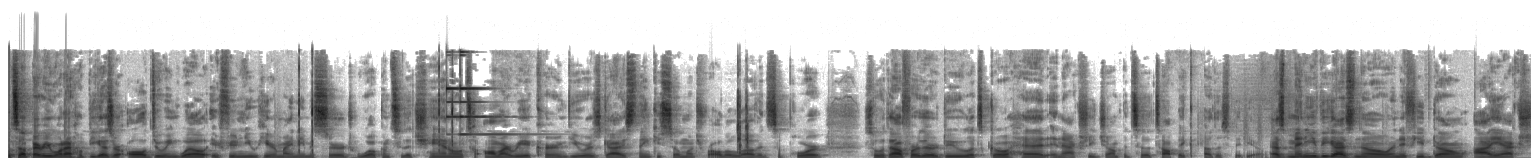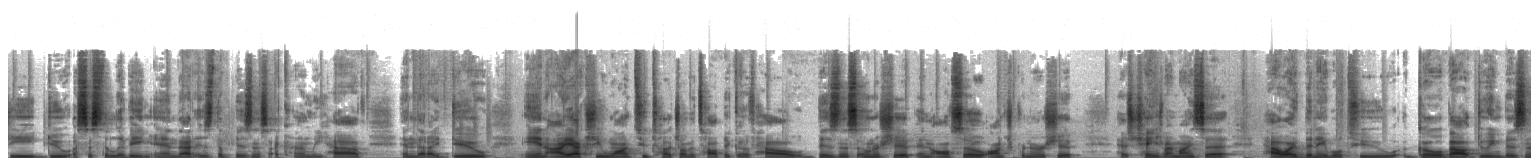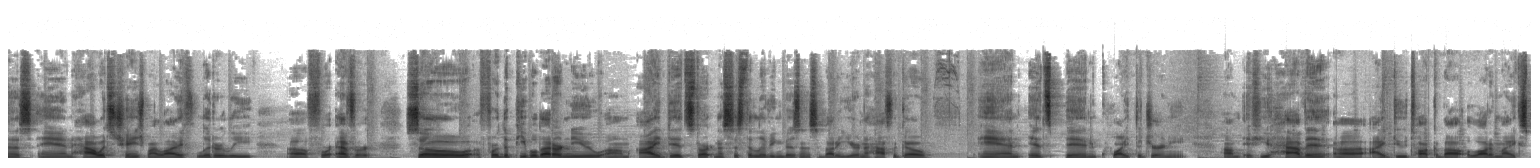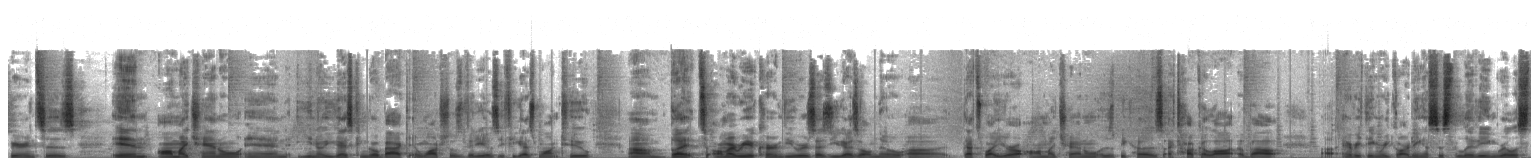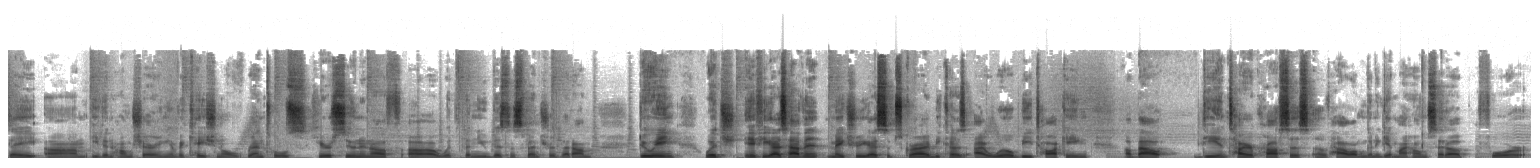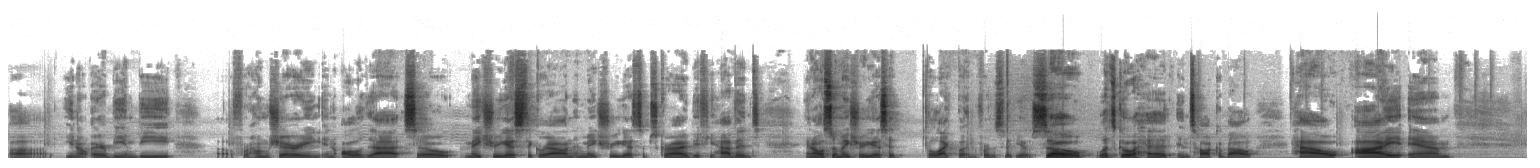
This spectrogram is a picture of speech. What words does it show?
What's up everyone? I hope you guys are all doing well. If you're new here, my name is Serg. Welcome to the channel. To all my reoccurring viewers, guys, thank you so much for all the love and support. So without further ado, let's go ahead and actually jump into the topic of this video. As many of you guys know, and if you don't, I actually do assisted living and that is the business I currently have and that I do. And I actually want to touch on the topic of how business ownership and also entrepreneurship has changed my mindset, how I've been able to go about doing business, and how it's changed my life literally uh, forever. So, for the people that are new, um, I did start an assisted living business about a year and a half ago, and it's been quite the journey. Um, if you haven't, uh, I do talk about a lot of my experiences in on my channel and you know you guys can go back and watch those videos if you guys want to um, but to all my reoccurring viewers as you guys all know uh, that's why you're on my channel is because I talk a lot about uh, everything regarding assisted living, real estate, um, even home sharing and vacational rentals here soon enough uh, with the new business venture that I'm doing. Which, if you guys haven't, make sure you guys subscribe because I will be talking about the entire process of how I'm going to get my home set up for, uh, you know, Airbnb, uh, for home sharing and all of that. So make sure you guys stick around and make sure you guys subscribe if you haven't. And also make sure you guys hit the like button for this video. So let's go ahead and talk about how I am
